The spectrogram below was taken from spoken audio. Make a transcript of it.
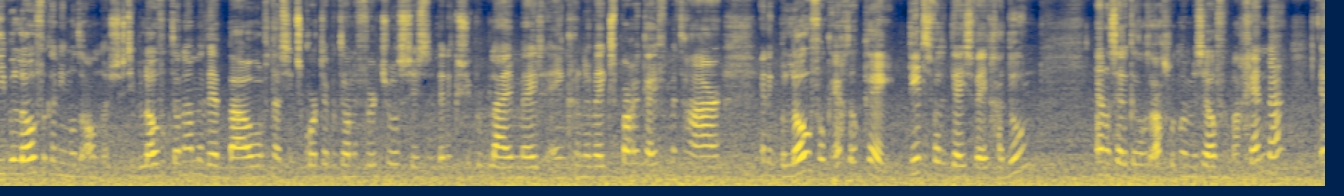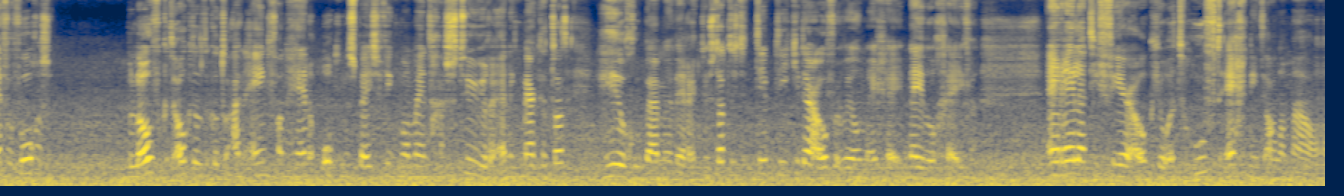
die beloof ik aan iemand anders. Dus die beloof ik dan aan mijn webbouwer. Of nou, sinds kort heb ik dan een virtual assistant. Ben ik super blij mee. Dus één keer in de week spar ik even met haar. En ik beloof ook echt, oké, dit is wat ik deze week ga doen. En dan zet ik het als afspraak met mezelf in mijn agenda. En vervolgens beloof ik het ook dat ik het aan een van hen op een specifiek moment ga sturen. En ik merk dat dat heel goed bij me werkt. Dus dat is de tip die ik je daarover wil mee, mee wil geven. En relativeer ook, joh. Het hoeft echt niet allemaal.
